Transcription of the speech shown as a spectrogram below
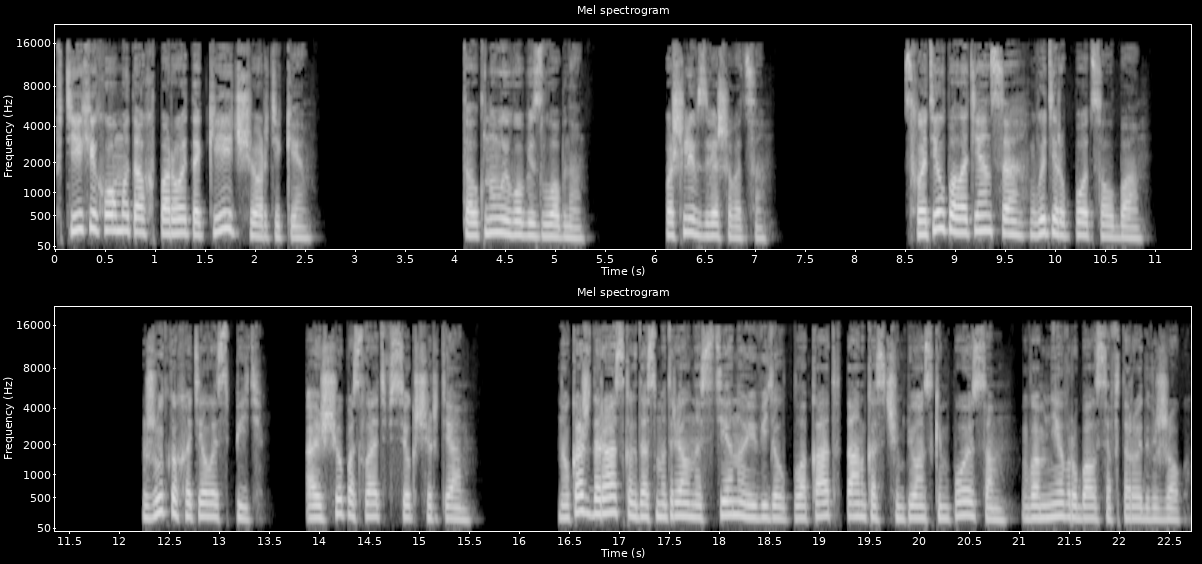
В тихих омутах порой такие чертики. Толкнул его беззлобно. Пошли взвешиваться. Схватил полотенце, вытер пот со лба. Жутко хотелось пить, а еще послать все к чертям. Но каждый раз, когда смотрел на стену и видел плакат танка с чемпионским поясом, во мне врубался второй движок.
